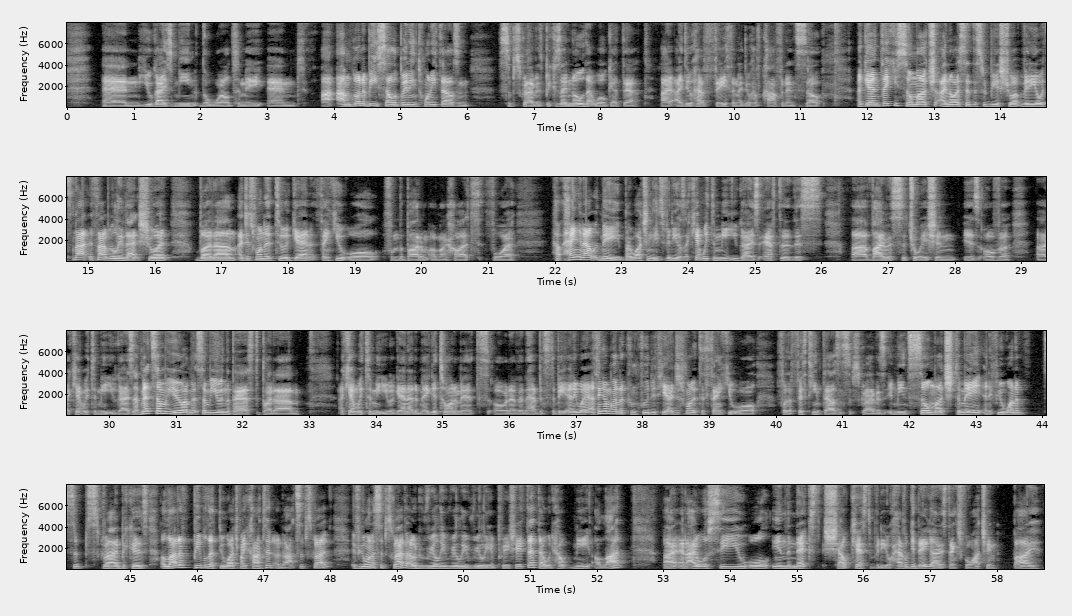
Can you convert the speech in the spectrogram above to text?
And you guys mean the world to me. And I- I'm going to be celebrating 20,000 subscribers because I know that we'll get there. I, I do have faith and I do have confidence. So again, thank you so much. I know I said this would be a short video. It's not. It's not really that short, but um, I just wanted to again thank you all from the bottom of my heart for hanging out with me by watching these videos. I can't wait to meet you guys after this uh, virus situation is over. Uh, I can't wait to meet you guys. I've met some of you. I've met some of you in the past, but um, I can't wait to meet you again at a mega tournament or whatever it happens to be. Anyway, I think I'm going to conclude it here. I just wanted to thank you all for the 15,000 subscribers. It means so much to me. And if you want to subscribe because a lot of people that do watch my content are not subscribed. If you want to subscribe, I would really, really, really appreciate that. That would help me a lot. Uh, and I will see you all in the next Shoutcast video. Have a good day, guys. Thanks for watching. Bye.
